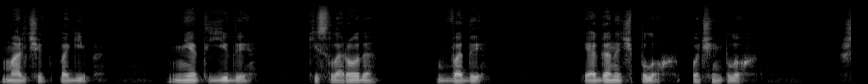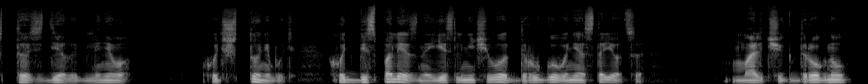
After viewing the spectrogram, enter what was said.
Мальчик погиб. Нет еды, кислорода, воды. Иоганныч плох, очень плох. Что сделать для него? Хоть что-нибудь, хоть бесполезное, если ничего другого не остается. Мальчик дрогнул.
